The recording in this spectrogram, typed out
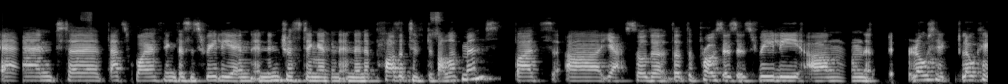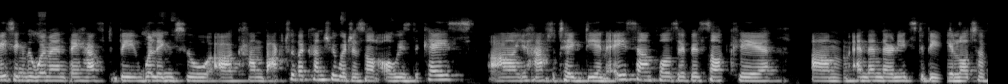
And uh, that's why I think this is really an, an interesting and, and, a positive development. But uh, yeah, so the, the, the, process is really um, locating the women. They have to be willing to uh, come back to the country, which is not always the case. Uh, you have to take DNA samples if it's not clear. Um, and then there needs to be a lot of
